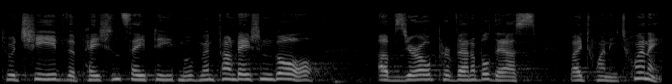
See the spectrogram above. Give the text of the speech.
to achieve the Patient Safety Movement Foundation goal of zero preventable deaths by 2020.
